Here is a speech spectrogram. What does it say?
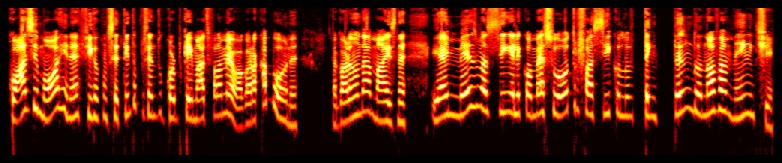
quase morre, né, fica com 70% do corpo queimado e fala, meu, agora acabou, né, agora não dá mais, né, e aí mesmo assim ele começa o outro fascículo tentando novamente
